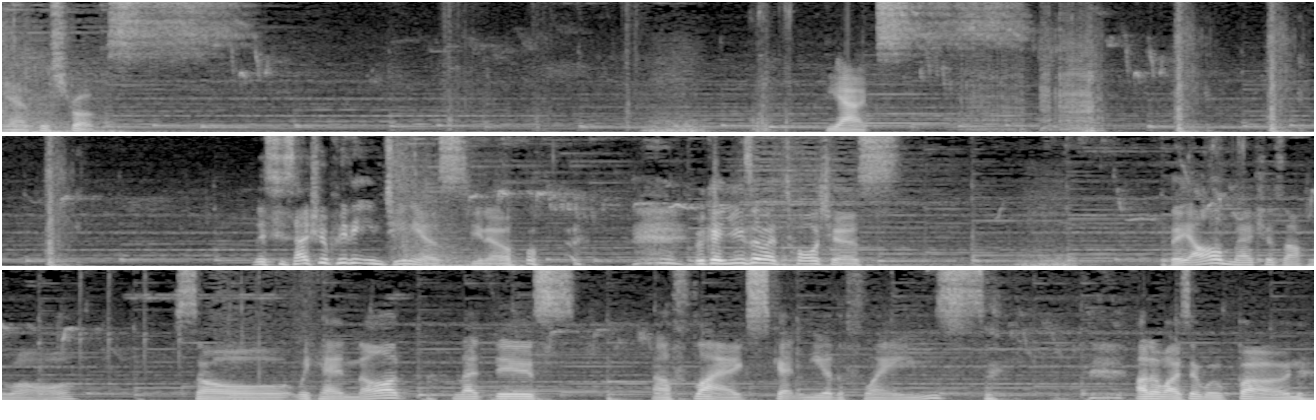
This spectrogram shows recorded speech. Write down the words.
Yeah, two strokes. The axe. This is actually pretty ingenious, you know. we can use them as torches. They are matches after all, so we cannot let these uh, flags get near the flames. Otherwise it will burn,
